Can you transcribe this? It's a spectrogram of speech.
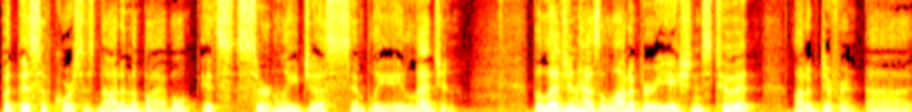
But this, of course, is not in the Bible. It's certainly just simply a legend. The legend has a lot of variations to it, a lot of different uh,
